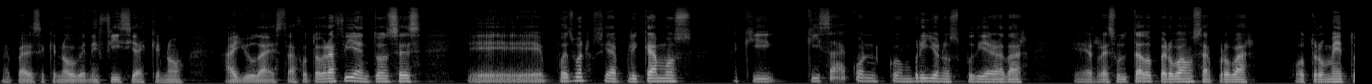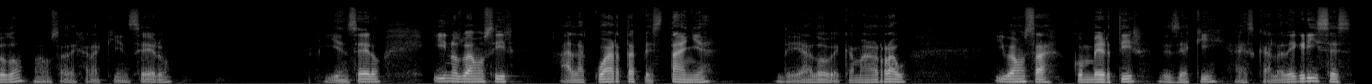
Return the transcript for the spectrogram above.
me parece que no beneficia, que no ayuda a esta fotografía. Entonces, pues bueno, si aplicamos aquí quizá con, brillo nos pudiera dar el eh, resultado, pero vamos a probar otro método. Vamos a dejar aquí en cero y en cero y nos vamos a ir a la cuarta pestaña de Adobe Camera Raw y vamos a convertir desde aquí a escala de grises.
